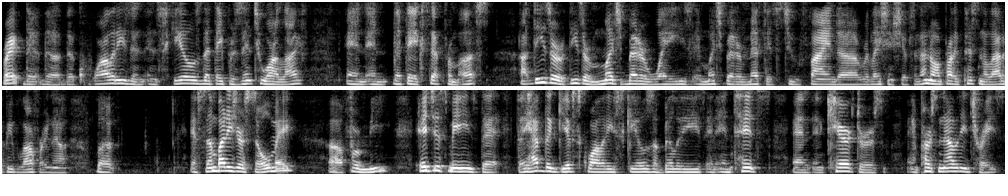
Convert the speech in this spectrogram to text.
right? The the, the qualities and, and skills that they present to our life and, and that they accept from us. Uh, these are these are much better ways and much better methods to find uh, relationships. And I know I'm probably pissing a lot of people off right now, but if somebody's your soulmate, uh, for me, it just means that they have the gifts, qualities, skills, abilities, and intents and, and characters and personality traits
